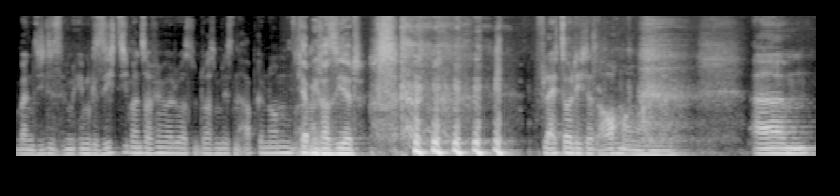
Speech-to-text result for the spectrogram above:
man sieht es im, im, Gesicht, sieht man es auf jeden Fall, du hast, du hast ein bisschen abgenommen. Ich habe mich rasiert. Vielleicht sollte ich das auch mal machen. Ähm,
